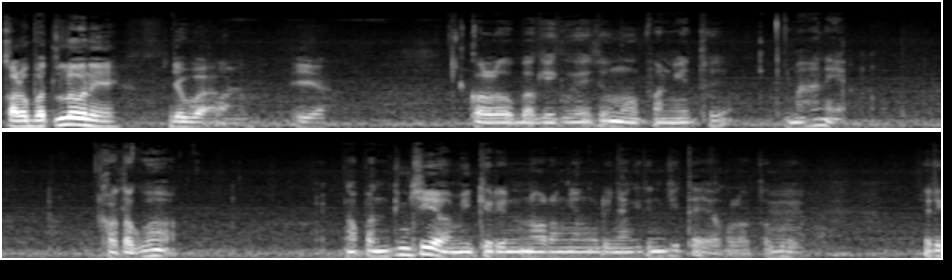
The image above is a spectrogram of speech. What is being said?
Kalau buat lu nih, coba. Iya. Kalau bagi gue itu move on itu gimana ya? Kata gue nggak penting sih ya mikirin orang yang udah nyakitin kita ya kalau kata gue. Jadi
